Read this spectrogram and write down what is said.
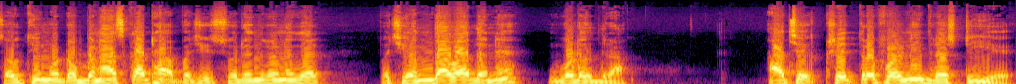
સૌથી મોટો બનાસકાંઠા, પછી સુરેન્દ્રનગર, પછી અમદાવાદ અને વડોદરા. આ છે ક્ષેત્રફળની દ્રષ્ટિએ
